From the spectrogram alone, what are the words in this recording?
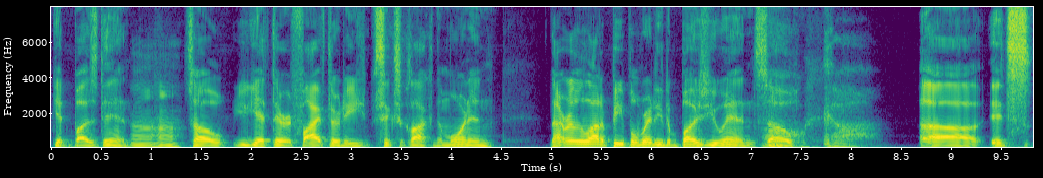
get buzzed in. Uh huh. So you get there at 5:30, 6 o'clock in the morning. Not really a lot of people ready to buzz you in. So God. uh, it's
